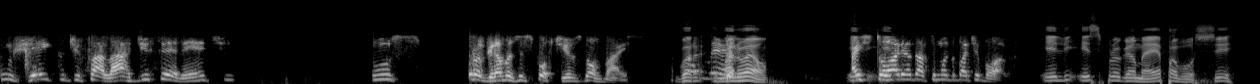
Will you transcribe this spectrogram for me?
um jeito de falar diferente dos programas esportivos normais. Agora, então, é, Emanuel. A ele, história ele, da turma do bate-bola. Ele, esse programa é para você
